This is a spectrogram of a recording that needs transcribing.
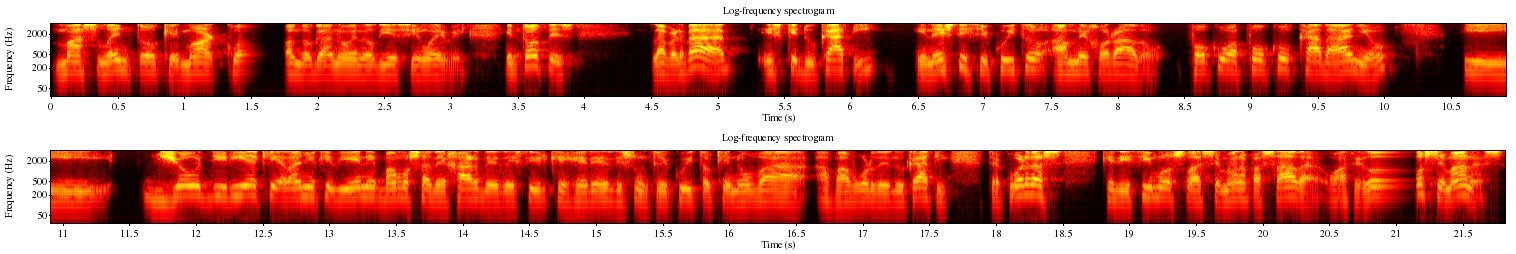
más lento que Mark cuando ganó en el 19. Entonces, la verdad es que Ducati en este circuito ha mejorado poco a poco cada año y yo diría que el año que viene vamos a dejar de decir que Jerez es un circuito que no va a favor de Ducati. ¿Te acuerdas que decimos la semana pasada o hace dos semanas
